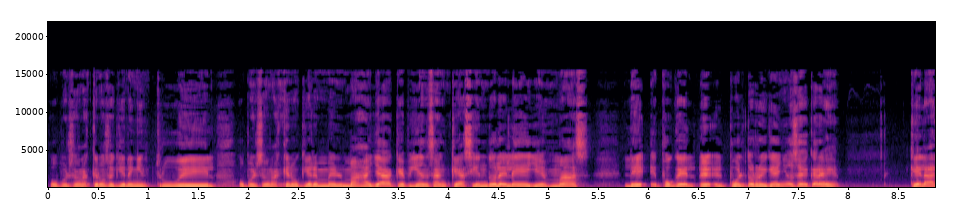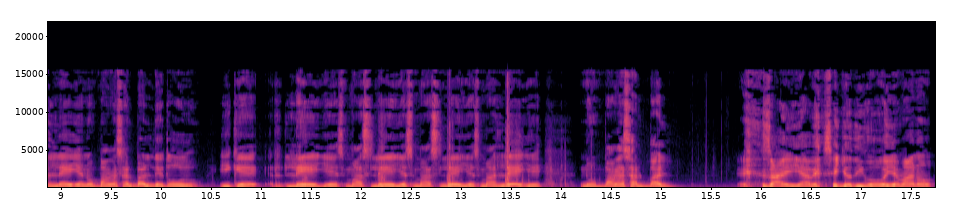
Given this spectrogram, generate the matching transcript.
o personas que no se quieren instruir, o personas que no quieren ver más allá, que piensan que haciéndole leyes más, porque el, el puertorriqueño se cree que las leyes nos van a salvar de todo y que leyes, más leyes, más leyes, más leyes, nos van a salvar. y a veces yo digo, oye, mano,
